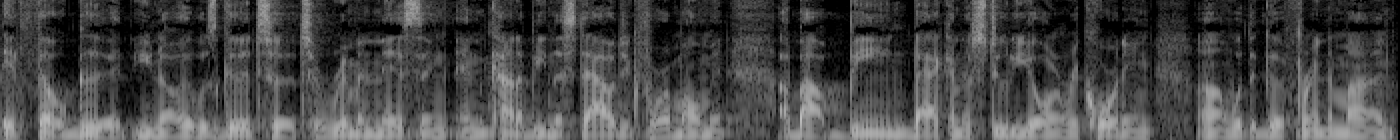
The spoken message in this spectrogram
it felt good. You know, it was good to to reminisce and, and kind of be nostalgic for a moment about being back in the studio and recording um, with a good friend of mine.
